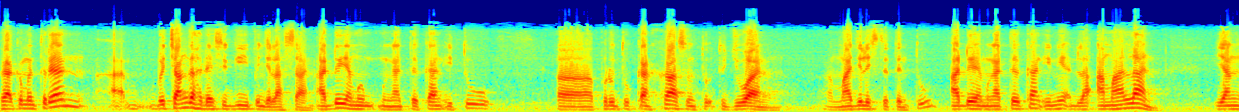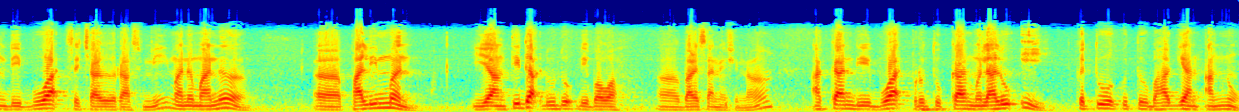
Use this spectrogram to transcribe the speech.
pihak kementerian bercanggah dari segi penjelasan. Ada yang mengatakan itu peruntukan khas untuk tujuan majlis tertentu, ada yang mengatakan ini adalah amalan yang dibuat secara rasmi mana-mana uh, parlimen yang tidak duduk di bawah Uh, Barisan Nasional akan dibuat peruntukan melalui ketua-ketua bahagian UMNO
